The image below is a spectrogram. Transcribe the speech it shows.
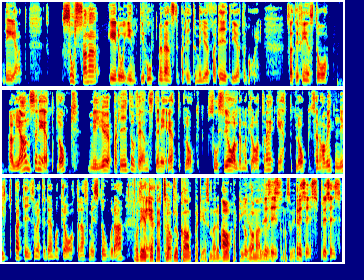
det är att sossarna är då inte ihop med Vänsterpartiet och Miljöpartiet i Göteborg. Så att det finns då Alliansen i ett block, Miljöpartiet och Vänstern är ett block, Socialdemokraterna är ett block. Sen har vi ett nytt parti som heter Demokraterna som är stora. Och det är typ ett, ett sånt lokalparti som Örebroparti ja, lokal, och Malmölistan och så vidare. Precis, precis.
